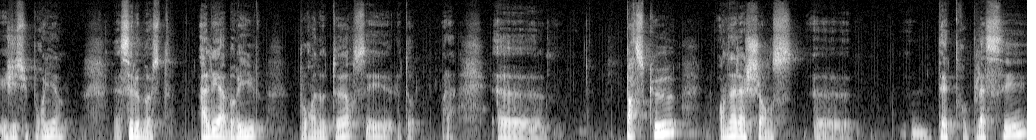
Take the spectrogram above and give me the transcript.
et j'y suis pour rien. C'est le must. Aller à Brive pour un auteur, c'est le top. Voilà. Euh, parce que on a la chance euh, d'être placé.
